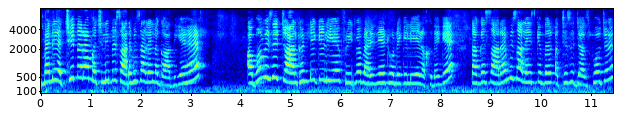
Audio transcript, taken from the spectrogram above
मैंने अच्छी तरह मछली पे सारे मिसाले लगा दिए हैं। अब हम इसे चार घंटे के लिए फ्रिज में मैरिनेट होने के लिए रख देंगे, ताकि सारे मिसाले इसके अंदर अच्छे से जज्ब हो जाए।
